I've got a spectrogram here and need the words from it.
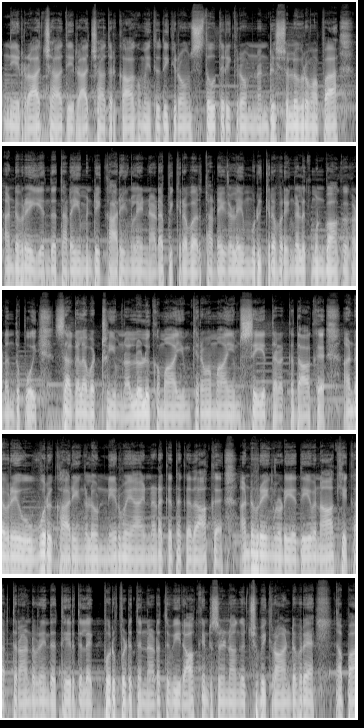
நீர் ராஜாதி ராஜா துதிக்கிறோம் ஸ்தோத்திரிக்கிறோம் நன்றி சொல்லுகிறோம் அப்பா. அண்டவரே எந்த தடையுமின்றி காரியங்களை நடப்பிக்கிறவர் தடைகளை முறிக்கிறவர் எங்களுக்கு முன்பாக கடந்து போய் சகலவற்றையும் நல்லொழுக்கமாயும் கிரமமாயும் நடக்கதாக ஆண்டவரே ஒவ்வொரு காரியங்களும் நேர்மையாய் நடக்கத்தக்கதாக. ஆண்டவரே எங்களுடைய தேவன் ஆகிய கர்த்தர் ஆண்டவரே இந்த தேர்தலை பொறுப்பெடுத்து நடத்துவீராக் என்று சொல்லி நாங்கள் சுபிக்கிறோம் ஆண்டவரே அப்பா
